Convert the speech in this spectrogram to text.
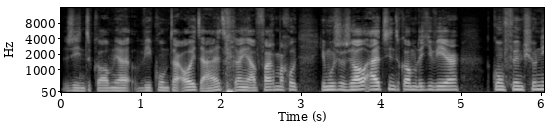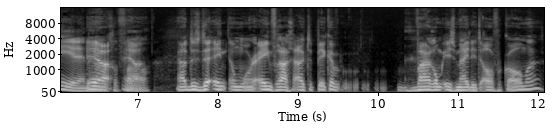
zien te komen. Ja, wie komt daar ooit uit? Kan je afvragen. Maar goed, je moest er zo uit zien te komen dat je weer kon functioneren in ja, elk geval. Ja. Nou, dus de een, om er één vraag uit te pikken. Waarom is mij dit overkomen?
